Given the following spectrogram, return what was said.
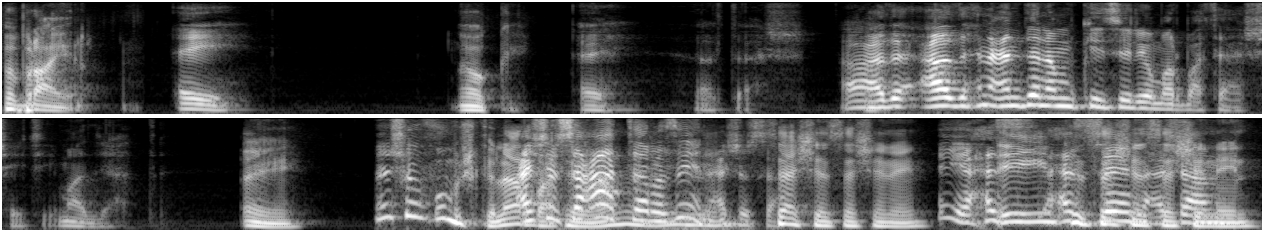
فبراير. اي أوكي. اي 13 هذا هذا إحنا عندنا ممكن يصير يوم 14 شيء شي، ما أدري عاد. اي نشوف. مو مشكلة عشر أربع ساعات أيام. ترى زين، عشر ساعات. session سيشنين اي احس يمكن أحس session عشان سيشنين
